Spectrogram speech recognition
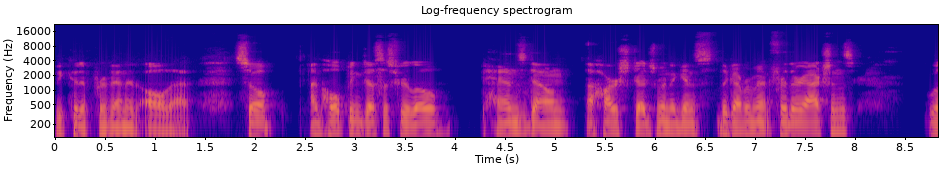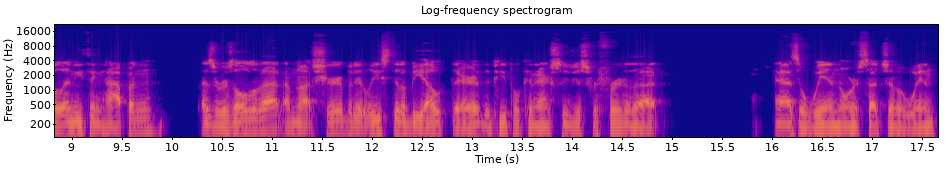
we could have prevented all that. So I'm hoping Justice Rouleau pans down a harsh judgment against the government for their actions. Will anything happen as a result of that? I'm not sure, but at least it'll be out there that people can actually just refer to that as a win or such of a win.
